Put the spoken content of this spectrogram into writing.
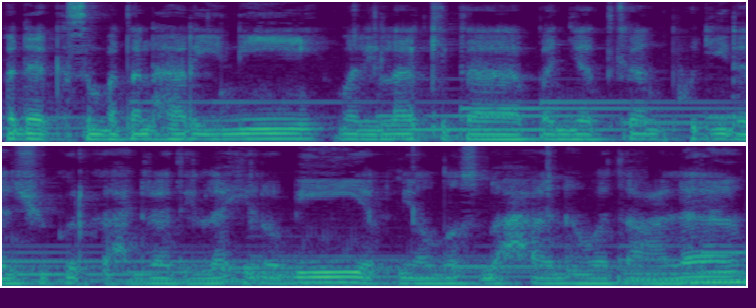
pada kesempatan hari ini marilah kita panjatkan puji dan syukur kehadirat ilahi Rabbi yakni Allah Subhanahu wa taala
